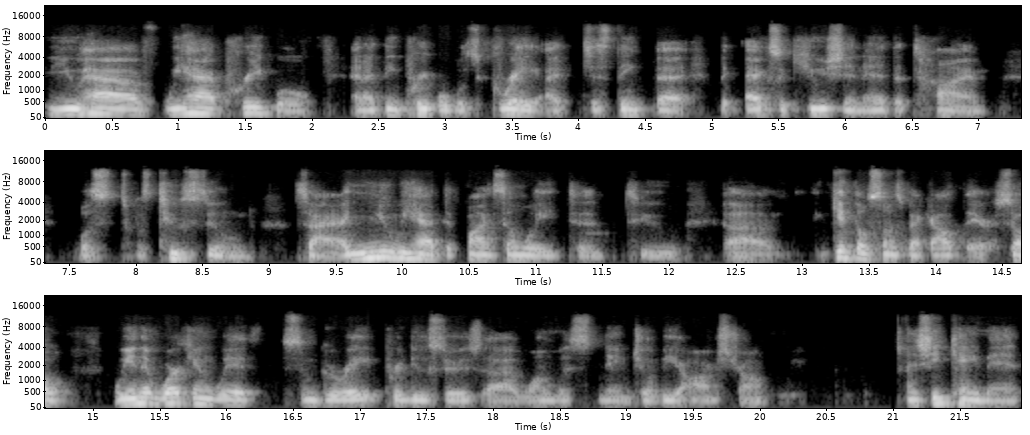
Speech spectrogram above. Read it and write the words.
you have we had prequel, and I think prequel was great. I just think that the execution at the time was was too soon. So I, I knew we had to find some way to to uh, get those songs back out there. So we ended up working with some great producers. Uh, one was named Jovia Armstrong, and she came in.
